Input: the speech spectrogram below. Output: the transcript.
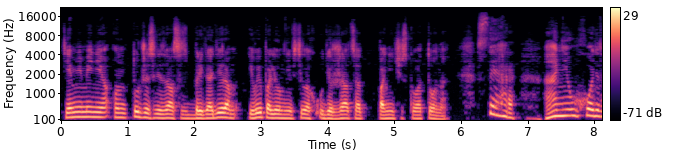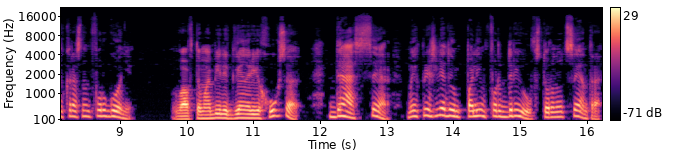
Тем не менее, он тут же связался с бригадиром и выпалил не в силах удержаться от панического тона. «Сэр, они уходят в красном фургоне. В автомобиле Генри Хукса? Да, сэр. Мы их преследуем по Лимфорд-Дрю в сторону центра.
